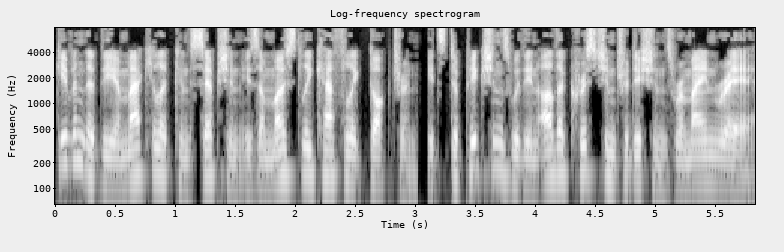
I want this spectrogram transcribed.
Given that the Immaculate Conception is a mostly Catholic doctrine, its depictions within other Christian traditions remain rare.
